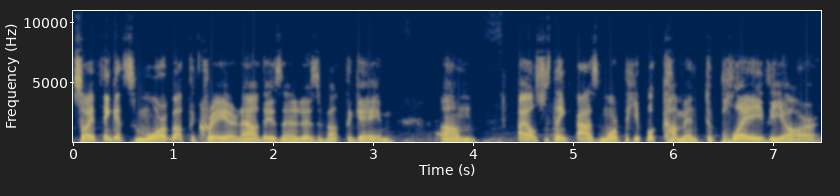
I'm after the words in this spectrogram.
so I think it's more about the creator nowadays than it is about the game. Um, I also think as more people come in to play VR,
